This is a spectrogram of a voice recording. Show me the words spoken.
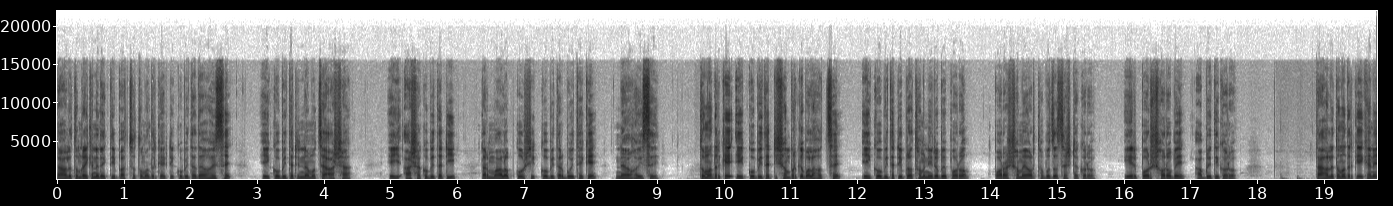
তাহলে তোমরা এখানে দেখতেই পাচ্ছ তোমাদেরকে একটি কবিতা দেওয়া হয়েছে। এই কবিতাটির নাম হচ্ছে আশা। এই আশা কবিতাটি তার মালব কৌশিক কবিতার বই থেকে নেওয়া হয়েছে। তোমাদেরকে এই কবিতাটি সম্পর্কে বলা হচ্ছে, এই কবিতাটি প্রথমে নীরবে পড়ো, পড়ার সময় অর্থ বোঝার চেষ্টা করো। এরপর সরবে, আবৃত্তি করো। তাহলে তোমাদেরকে এখানে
